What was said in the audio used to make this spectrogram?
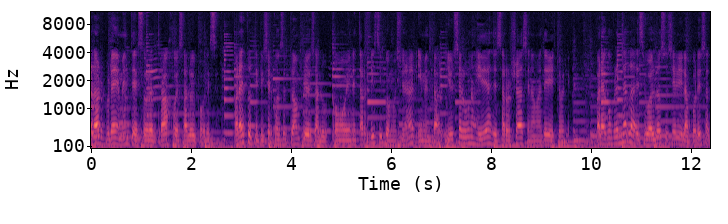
brevemente sobre el trabajo de salud y pobreza. Para esto utilicé el concepto amplio de salud, como bienestar físico, emocional y mental, y usé algunas ideas desarrolladas en la materia de historia. Para comprender la desigualdad social y la pobreza,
